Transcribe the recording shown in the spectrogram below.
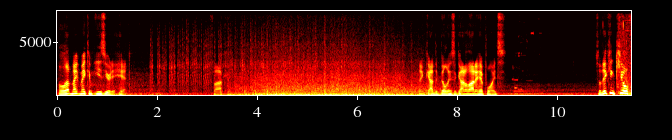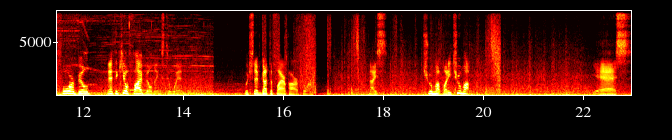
Well, that might make him easier to hit. Fuck. God the buildings have got a lot of hit points. So they can kill four build... They have to kill five buildings to win. Which they've got the firepower for. Nice. Chew them up, buddy. Chew them up. Yes.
